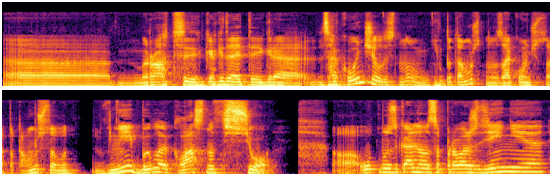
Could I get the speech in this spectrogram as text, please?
а, рад, когда эта игра закончилась. Ну, не потому, что она закончилась, а потому, что вот в ней было классно все. А, от музыкального сопровождения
